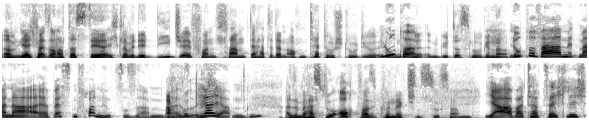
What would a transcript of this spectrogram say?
Ähm, ja, ich weiß auch noch, dass der, ich glaube, der DJ von Thumb, der hatte dann auch ein Tattoo-Studio in, äh, in Gütersloh, genau. Lupe war mit meiner äh, besten Freundin zusammen. Ach, also wirklich? ja, ja. Mhm. Also hast du auch quasi Connections zu Thumb? Ja, aber tatsächlich,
